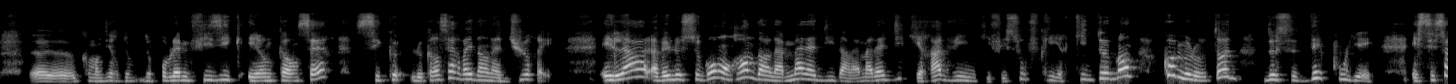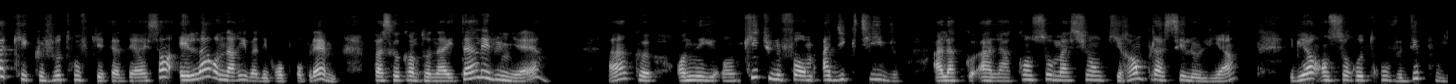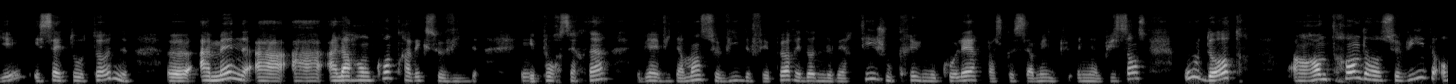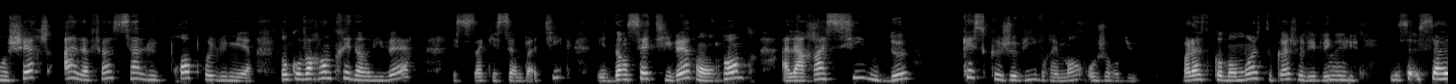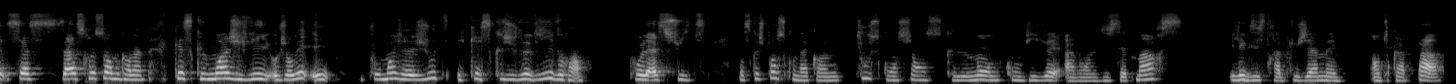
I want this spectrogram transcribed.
comment dire, de problèmes physiques et un cancer, c'est que le cancer va être dans la durée. Et là, avec le second, on rentre dans la maladie, dans la maladie qui ravine, qui fait souffrir, qui demande, comme l'automne, de se dépouiller. Et c'est ça qui que je trouve qui est intéressant. Et là, on arrive à des gros problèmes, parce que quand on a éteint les lumières, hein, qu'on on quitte une forme addictive à la, à la consommation qui remplaçait le lien, eh bien, on se retrouve dépouillé et cet automne euh, amène à, la rencontre avec ce vide. Et pour certains, eh bien, évidemment, ce vide fait peur et donne le vertige ou crée une colère parce que ça met une, une impuissance, ou d'autres, en rentrant dans ce vide, on cherche à la fin sa propre lumière. Donc on va rentrer dans l'hiver, et c'est ça qui est sympathique, et dans cet hiver, on rentre à la racine de qu'est-ce que je vis vraiment aujourd'hui Voilà comment moi, en tout cas, je l'ai vécu. Ça, se ressemble quand même. Qu'est-ce que moi je vis aujourd'hui Et pour moi, j'ajoute, et qu'est-ce que je veux vivre pour la suite? Parce que je pense qu'on a quand même tous conscience que le monde qu'on vivait avant le 17 mars, il n'existera plus jamais. En tout cas, pas,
